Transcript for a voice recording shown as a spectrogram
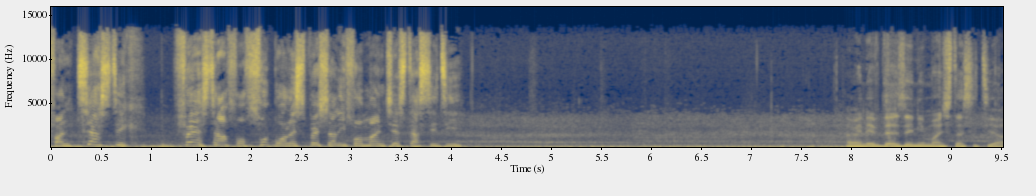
Fantastic first half of football, especially for Manchester City. I mean, if there's any Manchester City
